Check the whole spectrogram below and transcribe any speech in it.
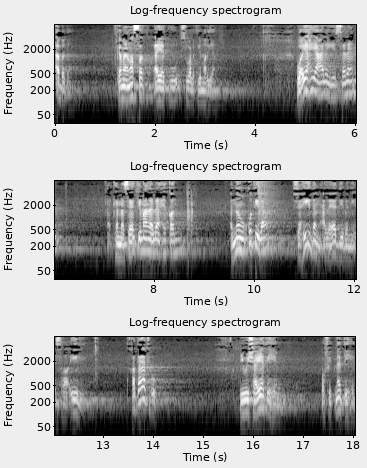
أبدا. كما نصت آية سورة مريم. ويحيى عليه السلام كما سيأتي معنا لاحقا أنه قتل شهيدا على يد بني إسرائيل. قتلته. بوشايتهم وفتنتهم.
